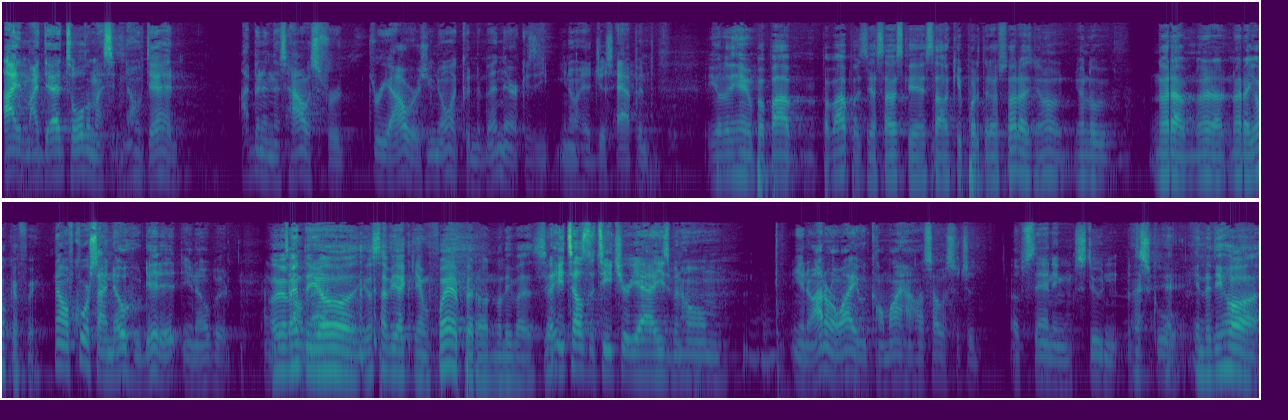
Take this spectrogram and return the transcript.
I, my dad told him, I said, "No, Dad, I've been in this house for three hours. You know I couldn't have been there because you know it had just happened." Yo le dije a mi papá, papá, pues ya sabes que he estado aquí por tres horas, yo no, yo no, no, era, no, era, no era yo que fui. Now, of course, I know who did it, you know, but I didn't tell him Obviamente that. yo, yo sabía quién fue, pero no le iba a So decir. he tells the teacher, "Yeah, he's been home." You know, I don't know why he would call my house. I was such a upstanding student at the school. Y le dijo,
